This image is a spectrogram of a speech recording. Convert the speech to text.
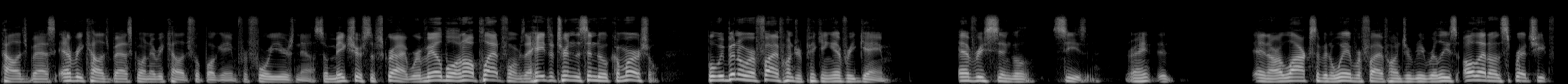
college bas- every college basketball and every college football game for four years now. So make sure to subscribe. We're available on all platforms. I hate to turn this into a commercial, but we've been over 500 picking every game, every single season, right? It, and our locks have been way over 500. We release all that on a spreadsheet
